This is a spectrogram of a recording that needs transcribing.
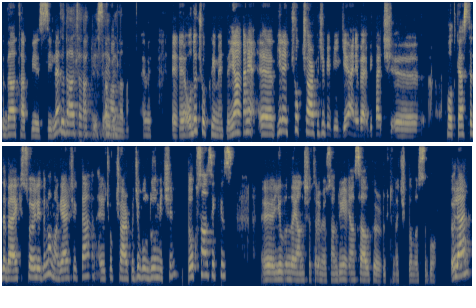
gıda takviyesiyle gıda takviyesi tamamlamak. Evet. evet. E, o da çok kıymetli. Yani e, yine çok çarpıcı bir bilgi. Hani ben birkaç e, podcast'te de belki söyledim ama gerçekten e, çok çarpıcı bulduğum için 98 e, yılında yanlış hatırlamıyorsam Dünya Sağlık Örgütü'nün açıklaması bu. Ölen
